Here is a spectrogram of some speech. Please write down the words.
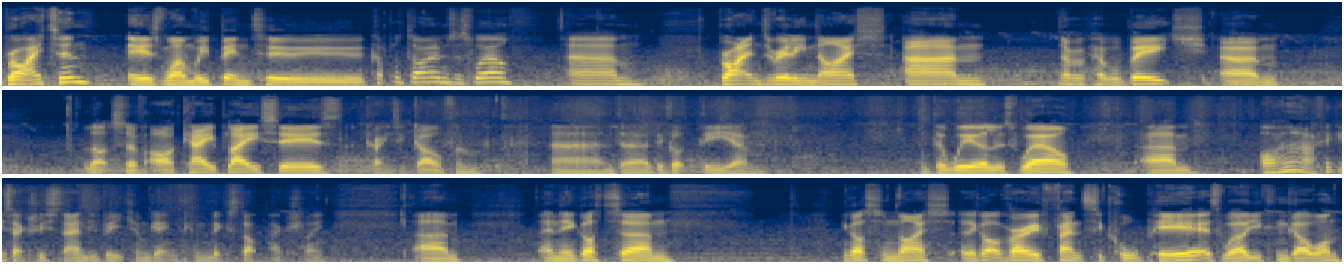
Brighton is one we've been to a couple of times as well. Um, Brighton's really nice. Um, another Pebble Beach. Um, lots of arcade places, crazy golf, and, and uh, they got the um, the wheel as well. Um, oh no, I think it's actually Sandy Beach. I'm getting mixed up actually. And they got um, they got some nice. They got a very fancy, cool pier as well. You can go on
